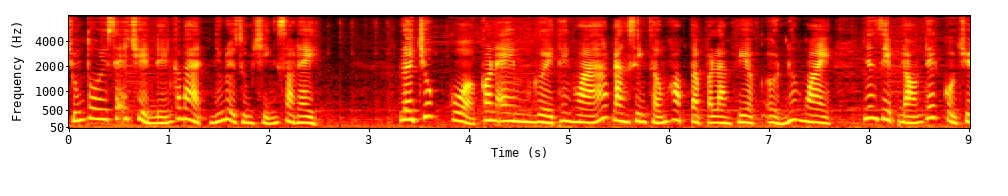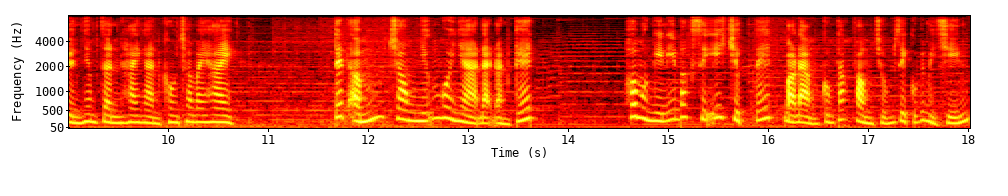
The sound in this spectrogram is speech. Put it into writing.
chúng tôi sẽ chuyển đến các bạn những nội dung chính sau đây. Lời chúc của con em người Thanh Hóa đang sinh sống, học tập và làm việc ở nước ngoài nhân dịp đón Tết cổ truyền nhâm dần 2022. Tết ấm trong những ngôi nhà đại đoàn kết. Hơn 1.000 y bác sĩ trực Tết bảo đảm công tác phòng chống dịch COVID-19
